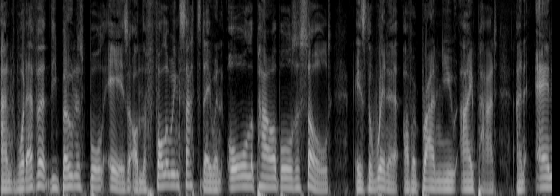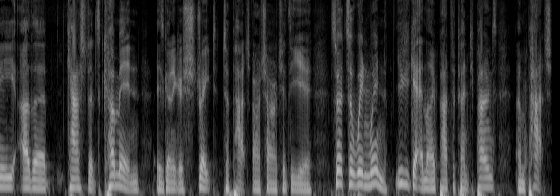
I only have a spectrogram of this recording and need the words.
And whatever the bonus ball is on the following Saturday when all the Powerballs are sold is the winner of a brand new iPad. And any other cash that's come in is going to go straight to Patch, our charity of the year. So it's a win win. You could get an iPad for £20, and Patch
